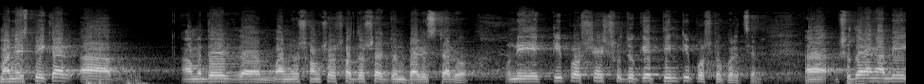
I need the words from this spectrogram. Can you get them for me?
মানে স্পিকার আহ, আমাদের মাননীয় সংসদ সদস্য একজন ব্যারিস্টারও উনি একটি প্রশ্নের সুযোগে তিনটি প্রশ্ন করেছেন। সুতরাং আমি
